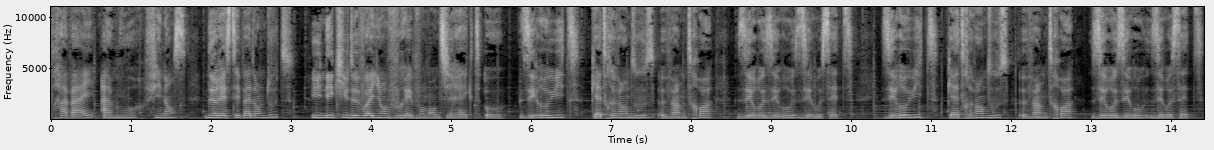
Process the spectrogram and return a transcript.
Travail, amour, finances Ne restez pas dans le doute. Une équipe de voyants vous répond en direct au 08 92 23 0007. 08 92 23 0007.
